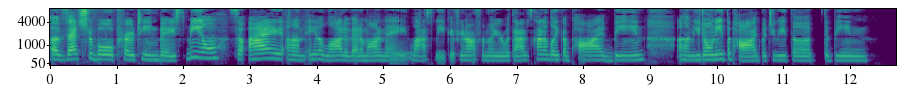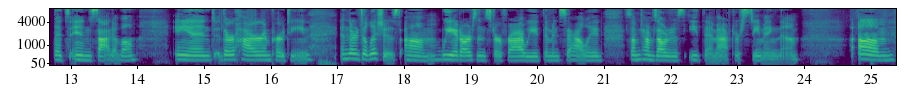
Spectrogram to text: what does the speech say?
a vegetable protein based meal. So I um, ate a lot of edamame last week. If you're not familiar with that, it's kind of like a pod bean. Um, you don't eat the pod, but you eat the the bean that's inside of them. And they're higher in protein and they're delicious. Um, we ate ours in stir fry, we ate them in salad. Sometimes I'll just eat them after steaming them. Um,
